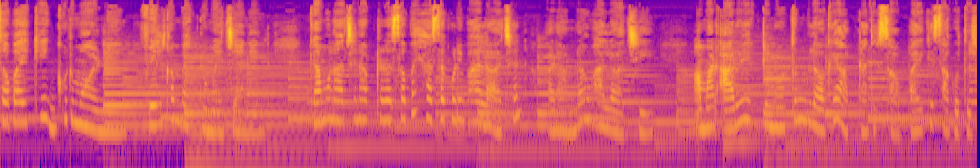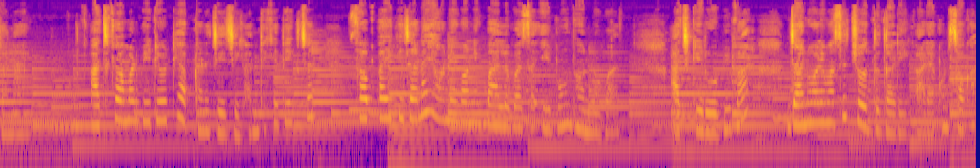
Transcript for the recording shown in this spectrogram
সবাইকে good morning. Welcome back to my channel কেমন আছেন আপনারা সবাই? আশা করি ভালো আছেন আর আমরাও ভালো আছি। আমার আরও একটি নতুন ব্লগে আপনাদের সবাইকে স্বাগত জানাই। আজকে আমার ভিডিওটি আপনারা যে যেখান থেকে দেখছেন, সবাইকে জানাই অনেক অনেক ভালোবাসা এবং ধন্যবাদ। আজকে রবিবার, জানুয়ারি মাসের চোদ্দ তারিখ আর এখন সকাল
